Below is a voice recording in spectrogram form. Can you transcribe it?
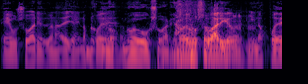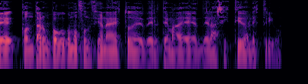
es usuario de una de ellas y nos puede... nuevo usuario. Nuevo usuario y nos puede contar un poco cómo funciona esto del tema del asistido eléctrico.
